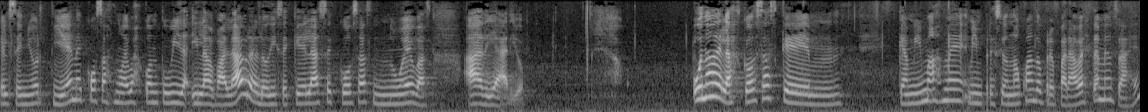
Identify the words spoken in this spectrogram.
El Señor tiene cosas nuevas con tu vida y la palabra lo dice, que Él hace cosas nuevas a diario. Una de las cosas que, mm, que a mí más me, me impresionó cuando preparaba este mensaje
